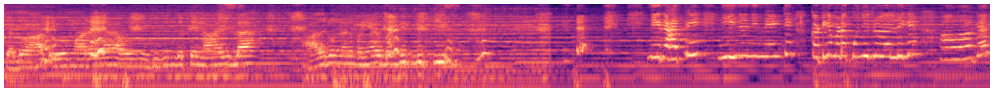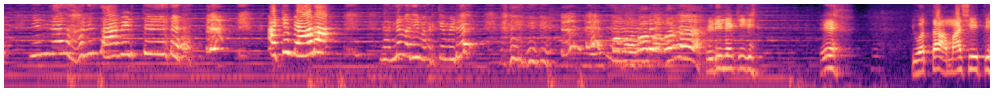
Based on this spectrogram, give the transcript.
ಚಲೋ ಆತು ಮಾರಾಯ ಅವ್ನ ಹುಡುಗನ ಜೊತೆ ನಾ ಇಲ್ಲ. ಆದ್ರೂ ನನ್ನ ಮೈಯಾಗ ಬಂದಿದ್ಲಿಕ್ಕಿ ನೀ ರಾತ್ರಿ ನೀನು ನಿನ್ನ ಹೆಂಡತಿ ಕಟ್ಟಿಗೆ ಮಾಡಕ್ ಬಂದಿದ್ರು ಅಲ್ಲಿಗೆ? ಅವಾಗ ನಿನ್ನ ಮನಸ್ಸು ಆಗ್ಬಿಡ್ತು. ಅಕ್ಕೆ ಬೇಡ. ನನ್ನ ಮದುವೆ ಮಾಡ್ಕೊಂಬಿಡ. ಹಿಡಿಲೇಕಿಗೆ ಏ ಇವತ್ತ ಅಮಾಶೆ ಐತಿ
